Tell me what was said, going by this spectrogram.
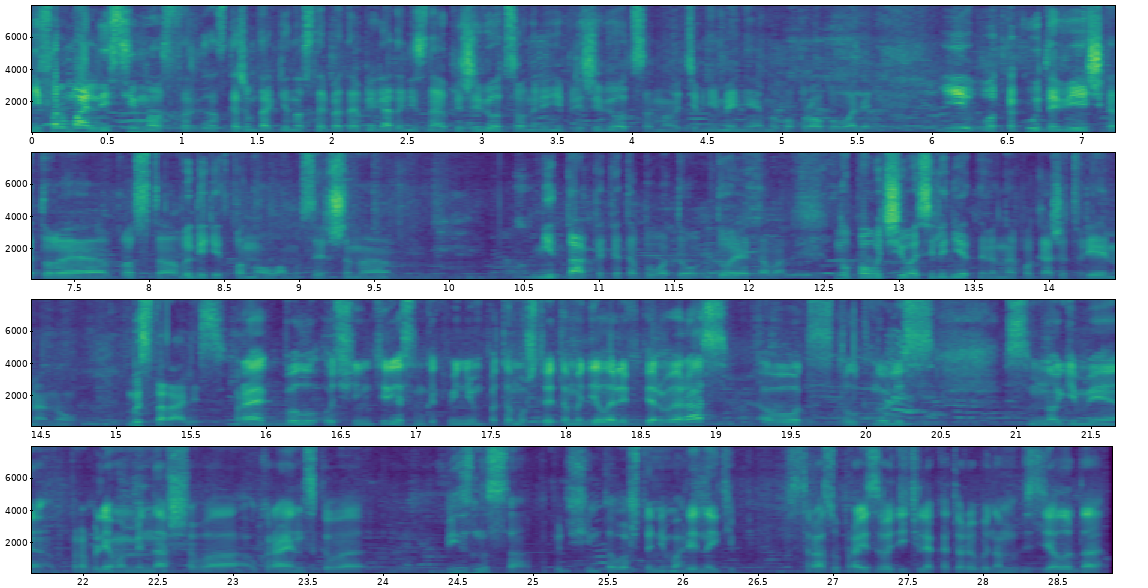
неформальный символ, скажем так, 95-я бригада. Не знаю, приживется он или не приживется, но тем не менее мы попробовали. И вот какую-то вещь, которая просто выглядит по-новому, совершенно не так, как это было до, до этого. Ну, получилось или нет, наверное, покажет время. Ну, мы старались. Проект был очень интересным, как минимум, потому что это мы делали в первый раз. Вот, столкнулись с многими проблемами нашего украинского бизнеса по причине того, что не могли найти сразу производителя, который бы нам сделал это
